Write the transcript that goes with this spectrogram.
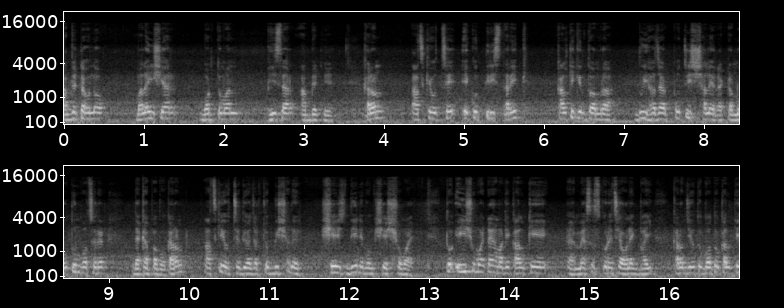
আপডেটটা হলো মালয়েশিয়ার বর্তমান ভিসার আপডেট নিয়ে। কারণ আজকে হচ্ছে একত্রিশ তারিখ, কালকে কিন্তু আমরা দুই হাজার পঁচিশ সালের একটা নতুন বছরের দেখা পাবো। কারণ আজকে হচ্ছে দুই হাজার চব্বিশ সালের শেষ দিন এবং শেষ সময়। তো এই সময়টায় আমাকে কালকে মেসেজ করেছে অনেক ভাই। কারণ যেহেতু গতকালকে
